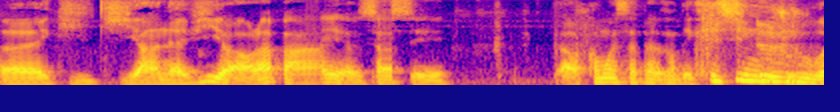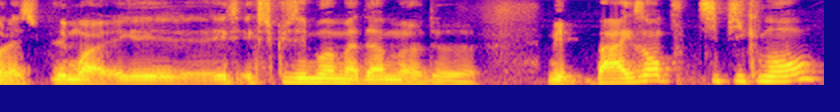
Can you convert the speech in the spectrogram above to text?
euh, qui qui a un avis. Alors là, pareil, ça c'est alors comment elle s'appelle? Attendez, Christine, Christine Dejoux. Voilà, excusez-moi, excusez-moi, Madame de. Mais par exemple, typiquement,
